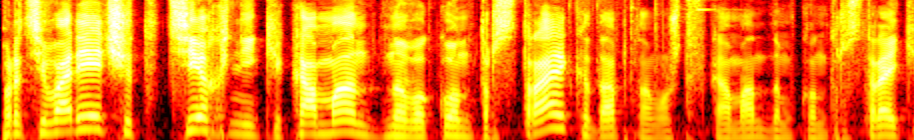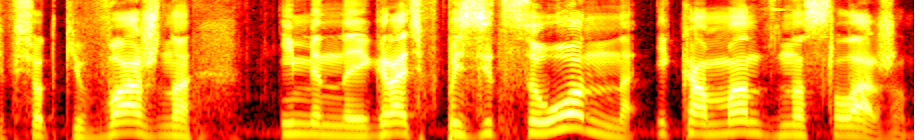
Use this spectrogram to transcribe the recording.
противоречит технике командного Counter-Strike, да, потому что в командном Counter-Strike все-таки важно именно играть позиционно и командно слаженно.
